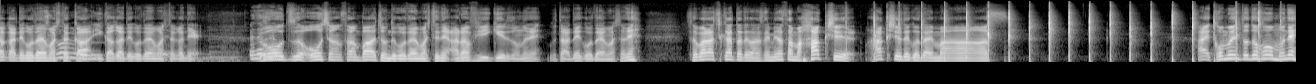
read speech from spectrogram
かがでございましたか？いかがでございましたかね？ローズ・オーシャンさんバージョンでございましてねアラフィー・ギルドのね歌でございましたね。素晴らしかったでございます皆様拍手拍手でございます。はいコメントの方もね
